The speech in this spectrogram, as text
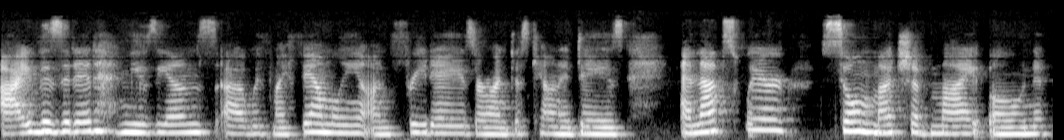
I visited museums uh, with my family on free days or on discounted days. And that's where so much of my own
